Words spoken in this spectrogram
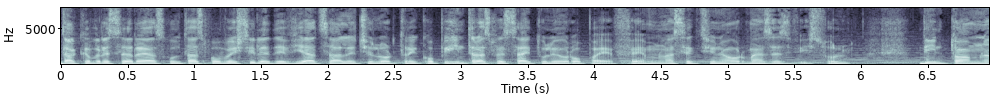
Dacă vreți să reascultați poveștile de viață ale celor trei copii, intrați pe site-ul Europa FM, la secțiunea urmează visul. Din toamnă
